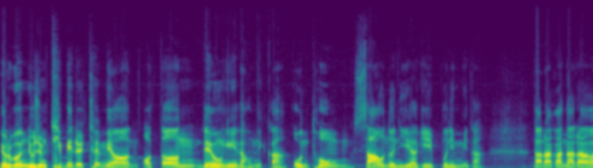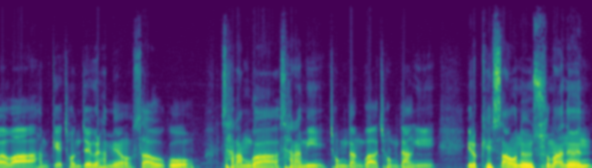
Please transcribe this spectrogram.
여러분 요즘 TV를 틀면 어떤 내용이 나옵니까? 온통 싸우는 이야기뿐입니다. 나라가 나라와 함께 전쟁을 하며 싸우고 사람과 사람이 정당과 정당이 이렇게 싸우는 수많은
